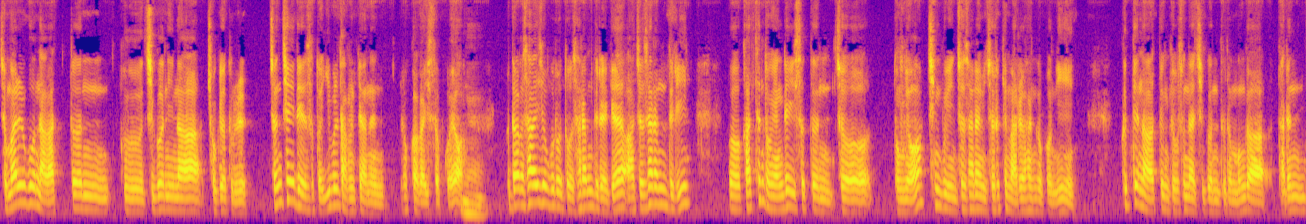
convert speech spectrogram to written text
저 말고 나갔던 그 직원이나 조교들 전체에 대해서도 입을 다물게 하는 효과가 있었고요. 네. 그다음 사회적으로도 사람들에게 아 저 사람들이 어, 같은 동양대에 있었던 저 동료, 친구인 저 사람이 저렇게 말을 한 거 보니 그때 나왔던 교수나 직원들은 뭔가 다른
